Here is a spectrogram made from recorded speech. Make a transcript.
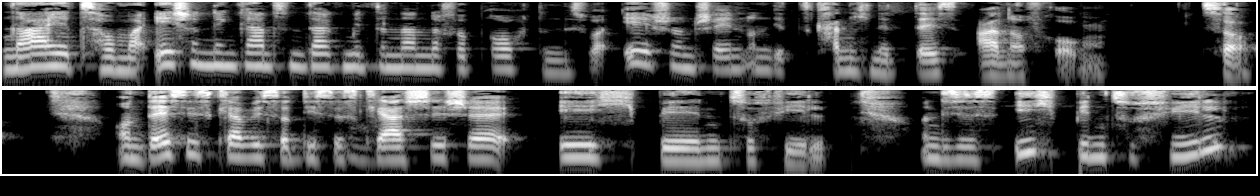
na, jetzt haben wir eh schon den ganzen Tag miteinander verbracht und es war eh schon schön und jetzt kann ich nicht das auch noch fragen. So. Und das ist, glaube ich, so dieses klassische Ich bin zu viel. Und dieses Ich bin zu viel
